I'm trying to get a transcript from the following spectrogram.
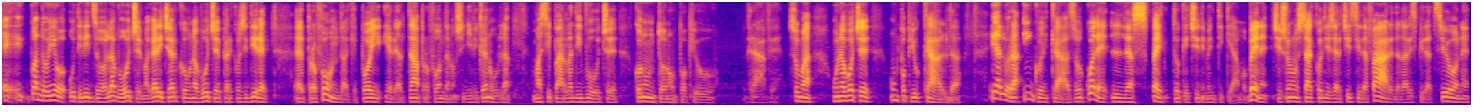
e quando io utilizzo la voce, magari cerco una voce per così dire eh, profonda, che poi in realtà profonda non significa nulla, ma si parla di voce con un tono un po' più grave, insomma una voce un po' più calda. E allora in quel caso qual è l'aspetto che ci dimentichiamo? Bene, ci sono un sacco di esercizi da fare, dalla respirazione,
